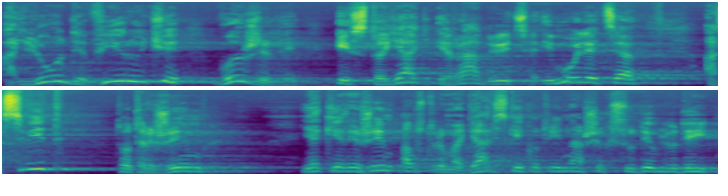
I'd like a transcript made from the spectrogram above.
А люди, віруючи, вижили і стоять, і радуються, і моляться. А світ тот режим, як і режим австромадярський, котрий наших судив людей,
